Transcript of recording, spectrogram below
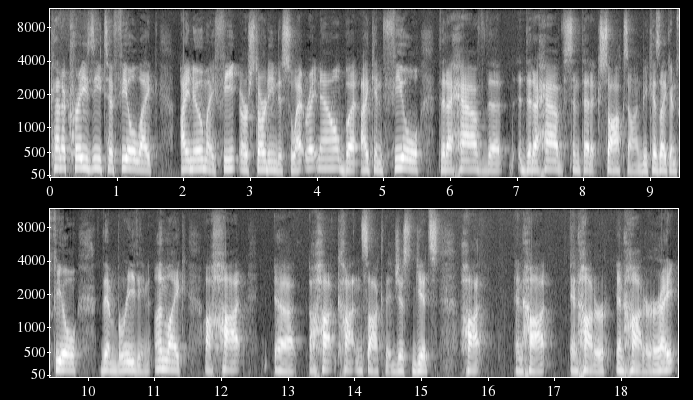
kind of crazy to feel like I know my feet are starting to sweat right now, but I can feel that I have the that I have synthetic socks on because I can feel them breathing. Unlike a hot uh, a hot cotton sock that just gets hot and hot and hotter and hotter, right?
